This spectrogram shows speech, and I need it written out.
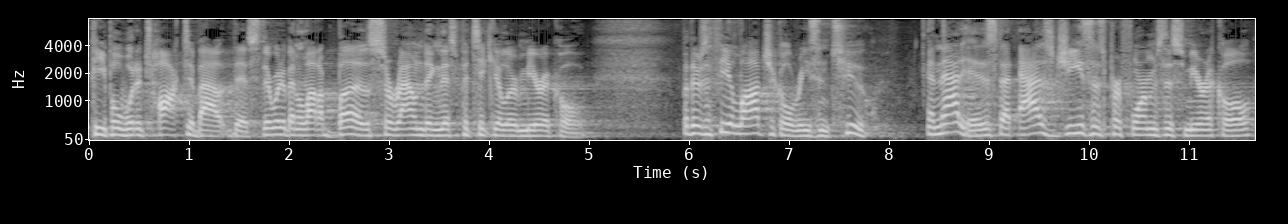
People would have talked about this. There would have been a lot of buzz surrounding this particular miracle. But there's a theological reason too. And that is that as Jesus performs this miracle,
